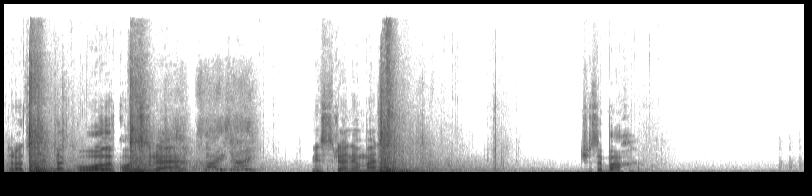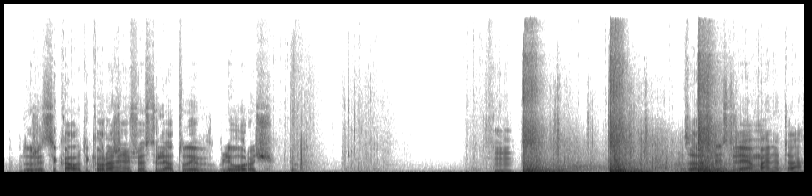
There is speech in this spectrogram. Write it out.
Здравствуйте. Так. О, але в кого він стріляє? Він стріляє не в мене? Чи це баг? Дуже цікаво. Таке враження, що він стріляв туди вліворуч. Хм. Зараз він стріляє в мене, та.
